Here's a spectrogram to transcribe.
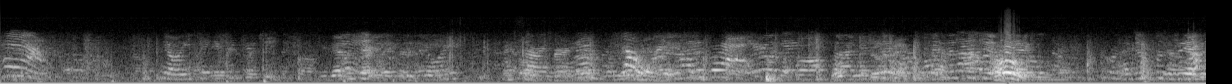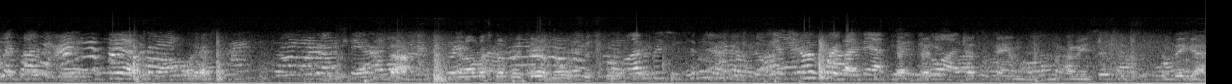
ham No, you take it with your teeth. I'm sorry, Marty. Oh, Got all my stuff right there, no, it's just Well, everybody sit there. Don't, you don't worry about that. That's, that's, that's family. I mean, it's, it's the big guy.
